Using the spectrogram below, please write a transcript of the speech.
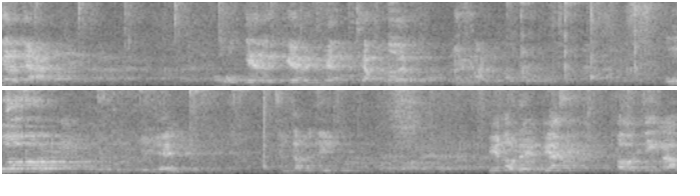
กำลังจะอ่านเหรอโอ้แกแกเป็นแชมป์แชมป์เกินไม่อ่านโอ้เย็นจริงครับจริงเปียกเอาเลยเปียกเขาจริงแล้ว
